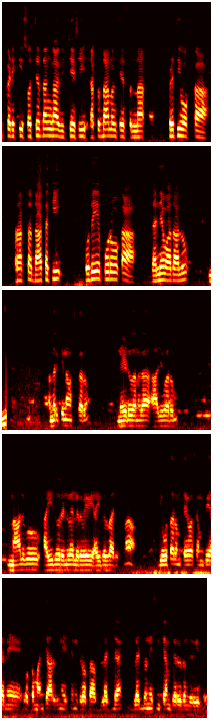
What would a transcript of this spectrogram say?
ఇక్కడికి స్వచ్ఛందంగా విచ్చేసి రక్తదానం చేస్తున్న ప్రతి ఒక్క రక్తదాతకి హృదయపూర్వక ధన్యవాదాలు. అందరికీ నమస్కారం. నేడు అనగా ఆదివారం నాలుగు ఐదు రెండు వేల ఇరవై ఐదో తారీఖున యువతరం సేవా సమితి అనే ఒక మంచి ఆర్గనైజేషన్ ఇక్కడ ఒక blood bank blood donation camp జరగడం జరిగింది.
